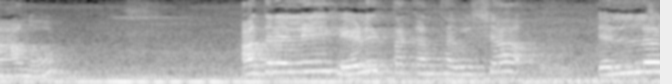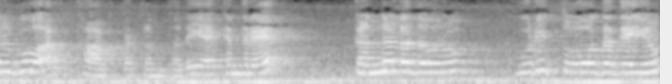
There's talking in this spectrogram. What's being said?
ನಾನು. ಅದರಲ್ಲಿ ಹೇಳಿರ್ತಕ್ಕಂಥ ವಿಷಯ ಎಲ್ಲರಿಗೂ ಅರ್ಥ ಆಗ್ತಕ್ಕಂಥದ್ದು. ಯಾಕಂದ್ರೆ ಕನ್ನಡದವರು ಕುರಿತೋದದೆಯು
